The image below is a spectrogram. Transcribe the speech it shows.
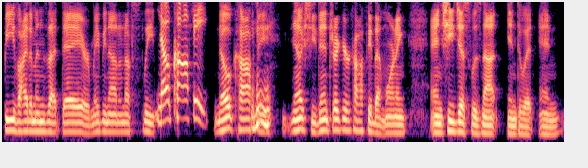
B vitamins that day or maybe not enough sleep. No coffee. No coffee. no, she didn't drink her coffee that morning and she just was not into it. And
